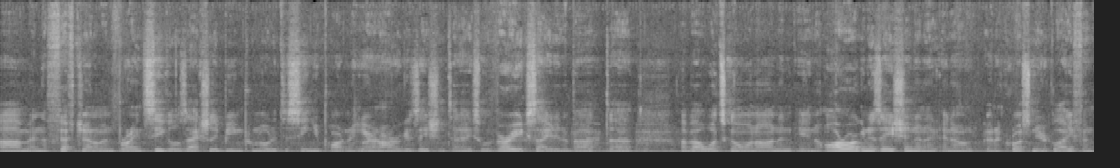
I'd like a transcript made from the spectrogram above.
Um, and the fifth gentleman, Brian Siegel, is actually being promoted to senior partner here in our organization today. So we're very excited about uh, about what's going on in, in our organization and, and, and across New York Life, and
